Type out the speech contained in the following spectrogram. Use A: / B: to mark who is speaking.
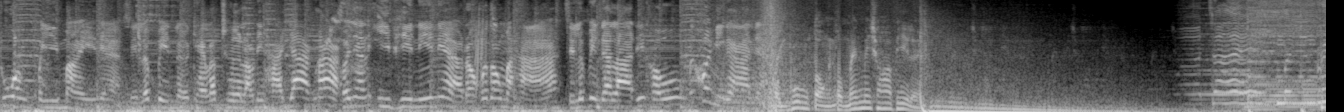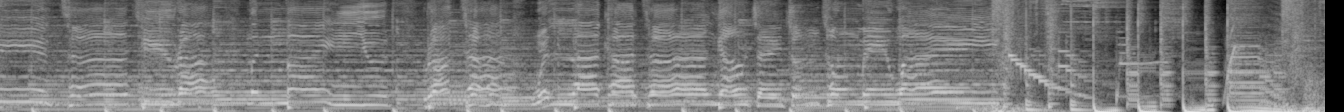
A: ช่วงปีใหม่เนี่ยศิลปินหรือแขกรับเชิญเรานี่หายากมาก เพราะฉะนั้น EP นี้เนี่ยเราก็ต้องมาหาศิลปินดาราที่เขาไม่ค่อยมีงานเนี่ย
B: ผมพุ่งตรง ผมไม่งไม่ชอบพี่เลย
C: ใจมันเรียกเธอที่รัก มันไม่หยุดรักเธอ เวลาขาดเธอเหงาใจจนทนไม่ไหว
